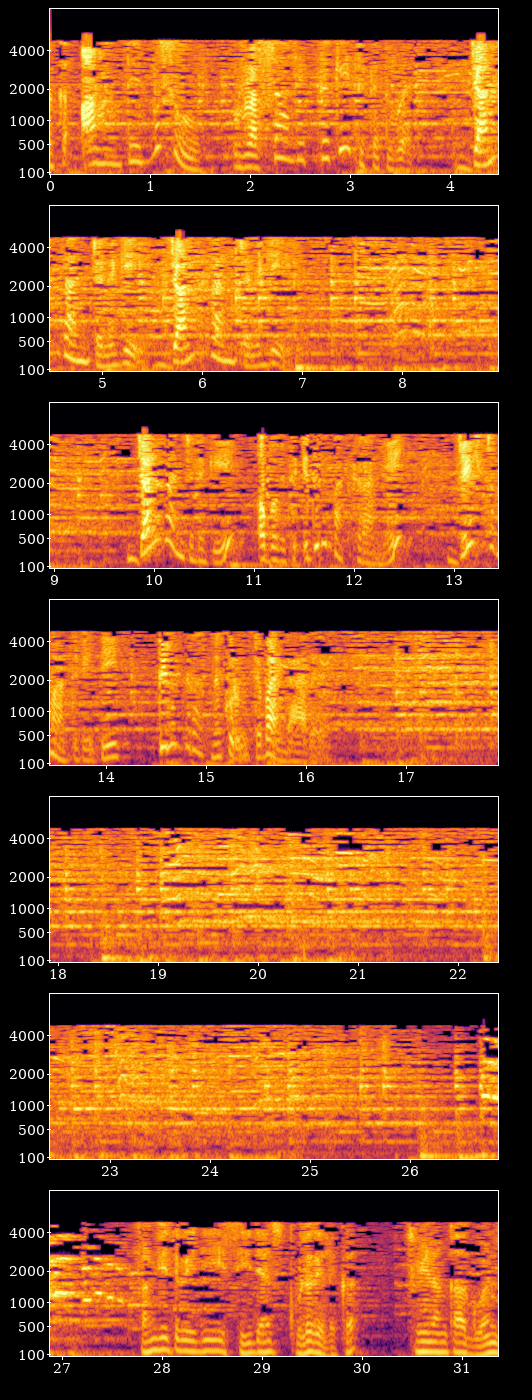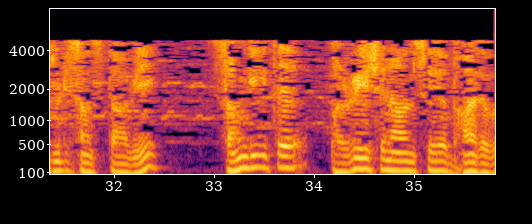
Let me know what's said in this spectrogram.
සෞන්දර්යාත්මක ආනන්දයේ මුසු රසාලිත් ගීතකතුව. ජනරංජනගේ ජනරංජනගේ ජනරංජනගේ ඔබ වෙත ඉදිරිපත් කරන්නේ ජේෂ්ඨ මාධ්‍යවේදී තිලකරත්න කුරුල්ට බණ්ඩාර. සංගීතවේදී සීදස් කුලරෙලක ශ්‍රී ලංකා ගුවන්විදුලි සංස්ථාවේ සංගීත පරිවේශනාංශය භාරව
